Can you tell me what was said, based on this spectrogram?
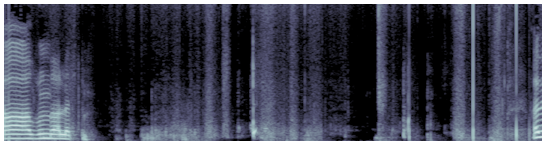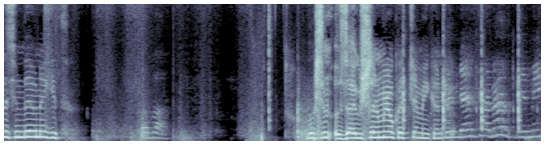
Al bunu da hallettim. Hadi şimdi evine git. Baba. Bak şimdi özel güçlerimi yok edeceğim ilk önce. Ben sana demir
